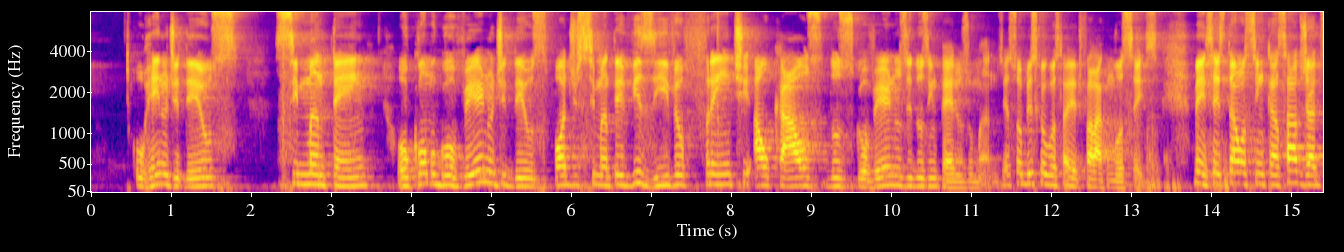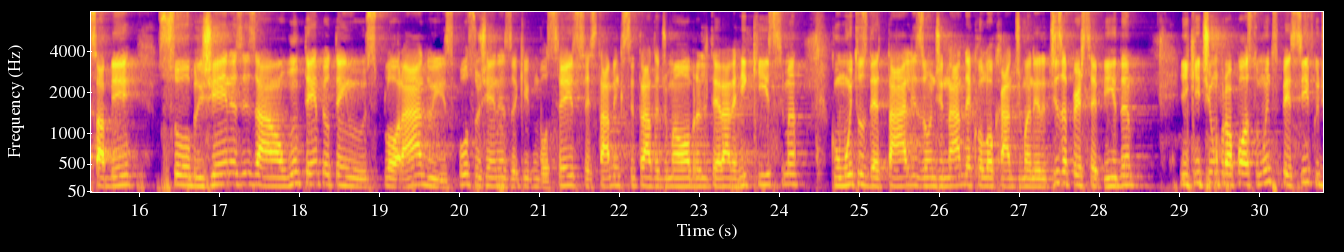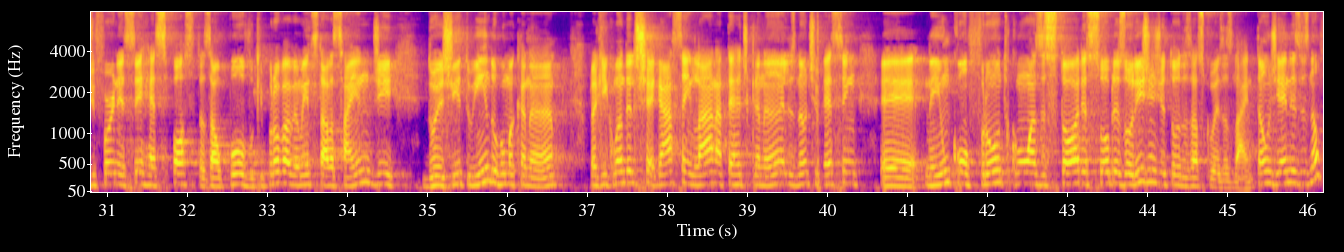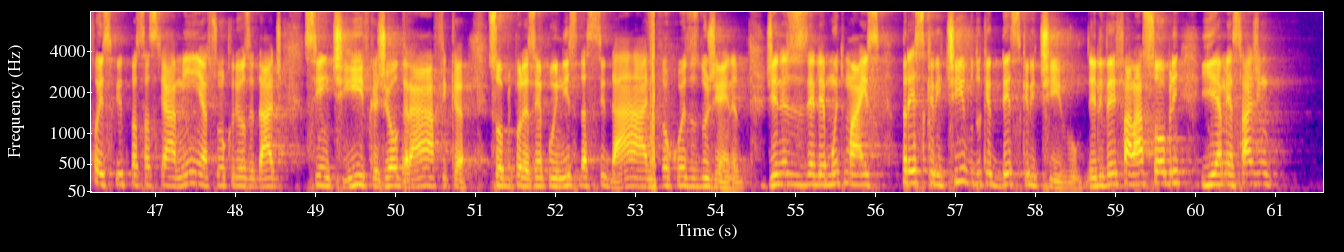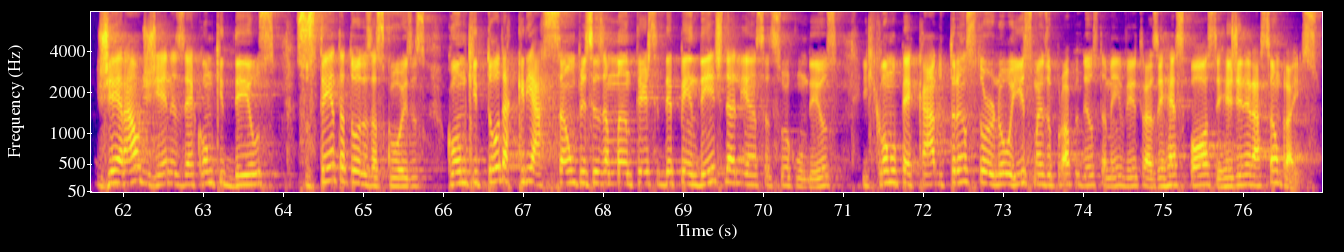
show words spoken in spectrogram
o reino de Deus se mantém, ou como o governo de Deus pode se manter visível frente ao caos dos governos e dos impérios humanos. E é sobre isso que eu gostaria de falar com vocês. Bem, vocês estão assim cansados já de saber sobre Gênesis. Há algum tempo eu tenho explorado e exposto Gênesis aqui com vocês. Vocês sabem que se trata de uma obra literária riquíssima, com muitos detalhes, onde nada é colocado de maneira desapercebida e que tinha um propósito muito específico de fornecer respostas ao povo que provavelmente estava saindo de do Egito, indo rumo a Canaã, para que quando eles chegassem lá na terra de Canaã, eles não tivessem é, nenhum confronto com as histórias sobre as origens de todas as coisas lá. Então, Gênesis não foi escrito para saciar a minha e a sua curiosidade científica, geográfica, sobre, por exemplo, o início da cidade ou coisas do gênero. Gênesis ele é muito mais prescritivo do que descritivo. Ele veio falar sobre, e a mensagem geral de Gênesis é como que Deus sustenta todas as coisas, como que toda a criação precisa manter-se dependente da aliança sua com Deus, e que como o pecado transtornou isso, mas o próprio Deus também veio trazer resposta e regeneração para isso.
